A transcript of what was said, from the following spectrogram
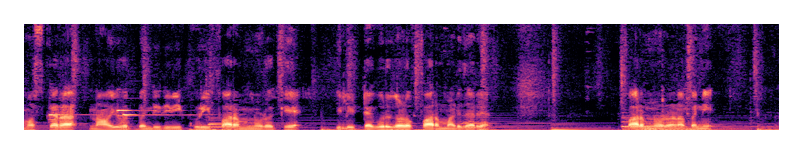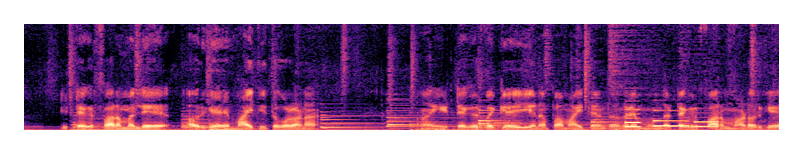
ನಮಸ್ಕಾರ. ನಾವು ಇವತ್ತು ಬಂದಿದ್ದೀವಿ ಕುರಿ ಫಾರ್ಮ್ ನೋಡೋಕ್ಕೆ ಇಲ್ಲಿ ಟಗರುಗಳು ಫಾರ್ಮ್ ಮಾಡಿದ್ದಾರೆ. ಫಾರ್ಮ್ ನೋಡೋಣ, ಬನ್ನಿ. ಈ ಟಗರ್ ಫಾರಮಲ್ಲಿ ಅವ್ರಿಗೆ ಮಾಹಿತಿ ತಗೊಳ್ಳೋಣ. ಈ ಟೆಗರ್ ಬಗ್ಗೆ ಏನಪ್ಪ ಮಾಹಿತಿ ಅಂತಂದರೆ ಮುಂದೆ ಟೆಗರ್ ಫಾರ್ಮ್ ಮಾಡೋರಿಗೆ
